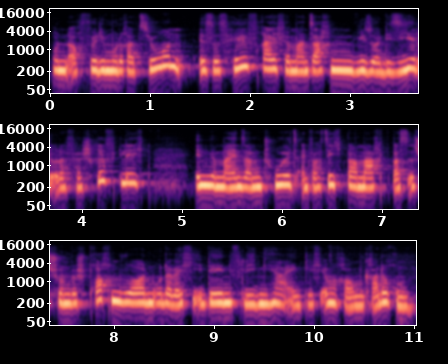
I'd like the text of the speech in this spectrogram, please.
Und auch für die Moderation ist es hilfreich, wenn man Sachen visualisiert oder verschriftlicht, in gemeinsamen Tools einfach sichtbar macht, was ist schon besprochen worden oder welche Ideen fliegen hier eigentlich im Raum gerade rum.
